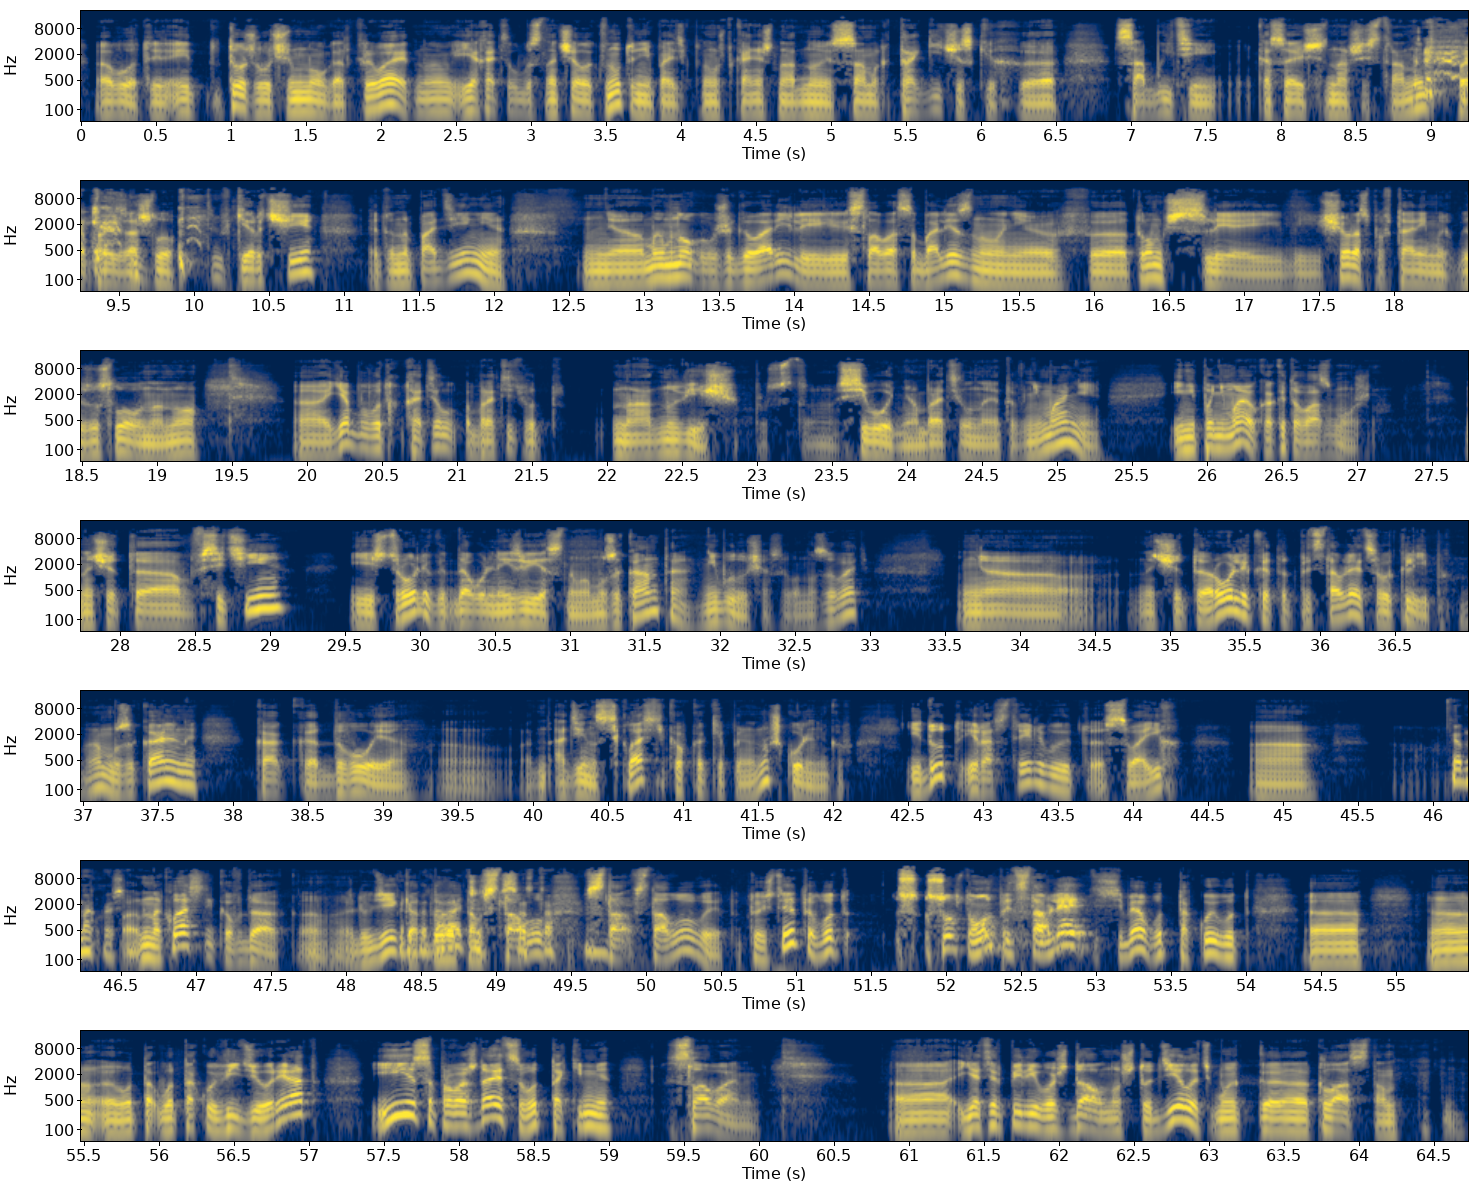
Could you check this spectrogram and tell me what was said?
Вот, и, и тоже очень много открывает, но я хотел бы сначала к внутренней политике, потому что, конечно, одно из самых трагических э, событий, касающихся нашей страны, произошло в Керчи, это нападение. Мы много уже говорили, и слова соболезнования в том числе, и еще раз повторим их, безусловно, но я бы вот хотел обратить вот на одну вещь. Просто сегодня обратил на это внимание и не понимаю, как это возможно. Значит, э, в сети есть ролик довольно известного музыканта, не буду сейчас его называть. Э, значит, ролик этот представляет свой клип, да, музыкальный, как двое э, одиннадцатиклассников, как я понимаю, ну, школьников, идут и расстреливают своих Одноклассников. Одноклассников, да, людей, которые там в, столов, в столовые. То есть это вот собственно, он представляет из себя вот такой вот, э, э, вот, вот такой видеоряд и сопровождается вот такими словами. Э, я терпеливо ждал, ну что делать, мой класс там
